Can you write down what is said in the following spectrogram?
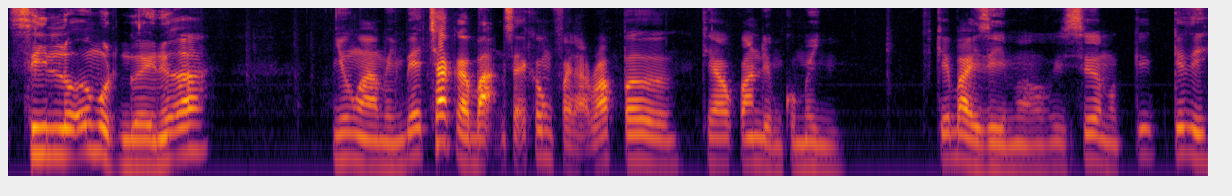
xin lỗi một người nữa nhưng mà mình biết chắc là bạn sẽ không phải là rapper theo quan điểm của mình cái bài gì mà hồi xưa mà cái cái gì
